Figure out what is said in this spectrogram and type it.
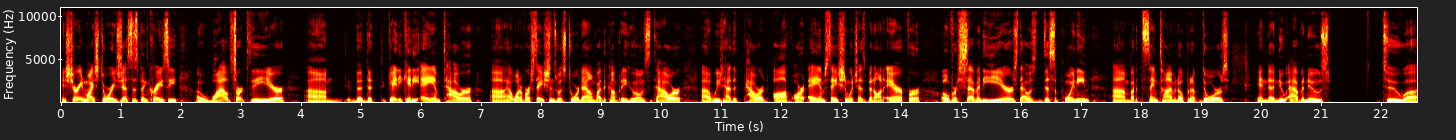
and sharing my stories. Yes, it's been crazy. A wild start to the year. Um, the, the, KDKD AM tower uh, at one of our stations was tore down by the company who owns the tower. Uh, we had to power off our AM station, which has been on air for over 70 years. That was disappointing. Um, but at the same time, it opened up doors and uh, new avenues to uh,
